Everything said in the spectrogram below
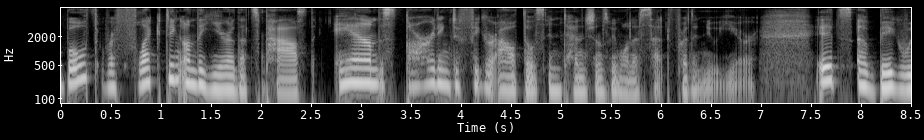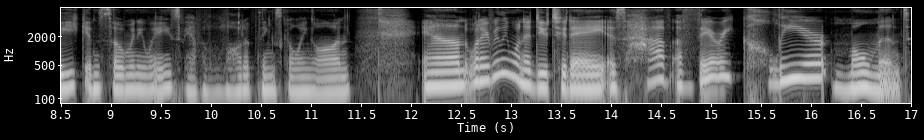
both reflecting on the year that's passed and starting to figure out those intentions we want to set for the new year. It's a big week in so many ways. We have a lot of things going on. And what I really want to do today is have a very clear moment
